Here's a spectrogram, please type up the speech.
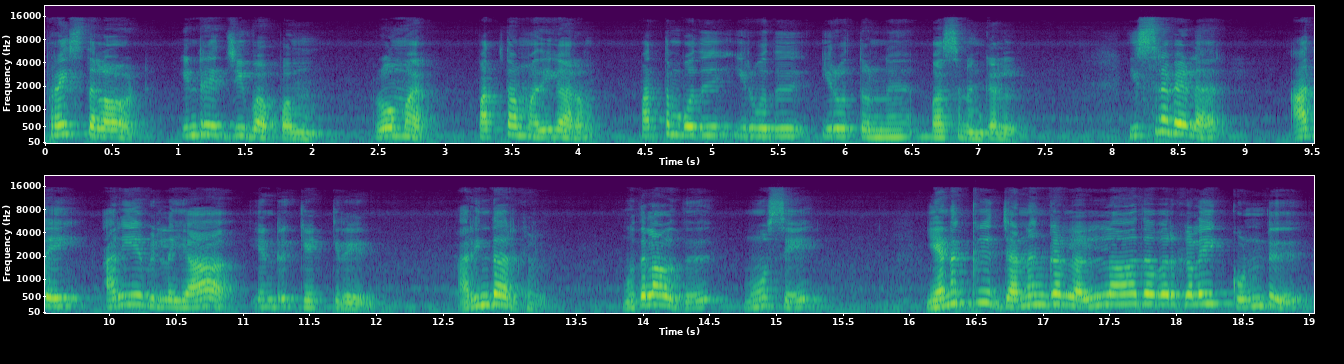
பிரைஸ் த இன்றைய ஜீவாப்பம் ரோமர் பத்தாம் அதிகாரம் பத்தொம்பது இருபது இருபத்தொன்று வசனங்கள். இஸ்ரவேலர் அதை அறியவில்லையா என்று கேட்கிறேன். அறிந்தார்கள். முதலாவது மோசே எனக்கு ஜனங்கள் அல்லாதவர்களை கொண்டு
